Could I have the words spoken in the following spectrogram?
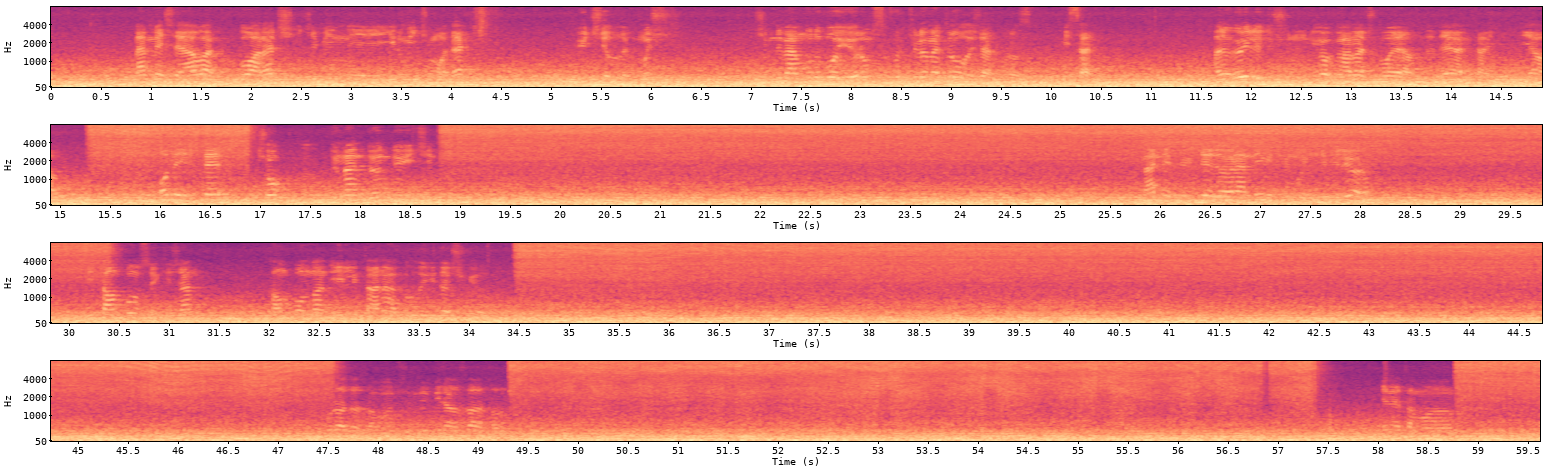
Ben mesela bak bu araç 2022 model 3 yıllıkmış. Şimdi ben bunu boyuyorum 0 kilometre olacak burası. Misal. Hani öyle düşünün. Yok araç boyandı, değer kaybetti. Ya o da işte çok dümen döndüğü için Ben de Türkiye'de öğrendiğim için bu işi biliyorum. Bir tampon sökeceğim. Tampondan 50 tane akıllı vida çıkıyor. Burada zaman. Şimdi biraz daha atalım. Yine tamam.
